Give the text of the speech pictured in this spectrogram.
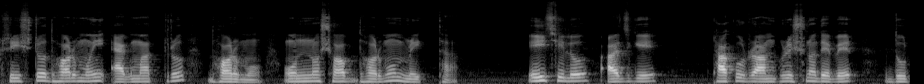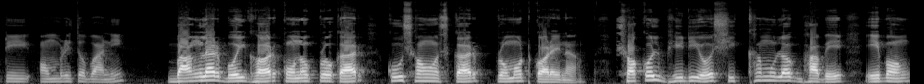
খ্রিস্ট ধর্মই একমাত্র ধর্ম, অন্য সব ধর্ম মিথ্যা। এই ছিল আজকে ঠাকুর রামকৃষ্ণদেবের দুটি অমৃতবাণী। বাংলার বইঘর কোনো প্রকার কুসংস্কার প্রমোট করে না। সকল ভিডিও শিক্ষামূলকভাবে এবং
